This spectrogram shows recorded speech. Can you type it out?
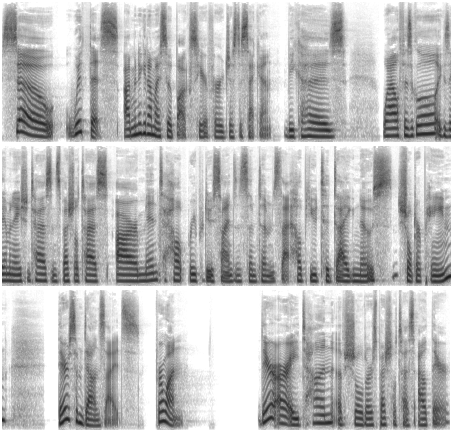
So, with this, I'm going to get on my soapbox here for just a second because while physical examination tests and special tests are meant to help reproduce signs and symptoms that help you to diagnose shoulder pain, there are some downsides. For one, there are a ton of shoulder special tests out there.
